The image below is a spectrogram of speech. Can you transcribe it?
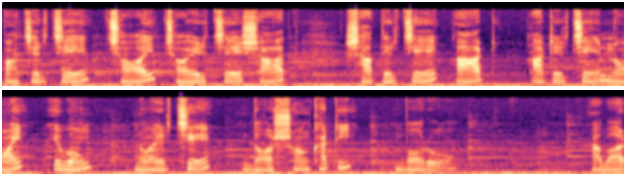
পাঁচের চেয়ে ছয়, ছয়ের চেয়ে সাত, সাতের চেয়ে আট, আটের চেয়ে নয় এবং নয়ের চেয়ে দশ সংখ্যাটি বড়। আবার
